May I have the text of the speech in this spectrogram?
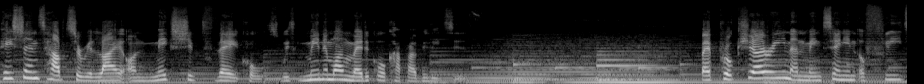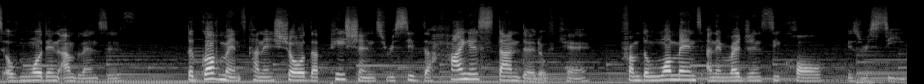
patients have to rely on makeshift vehicles with minimal medical capabilities. By procuring and maintaining a fleet of modern ambulances, the government can ensure that patients receive the highest standard of care from the moment an emergency call is received.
